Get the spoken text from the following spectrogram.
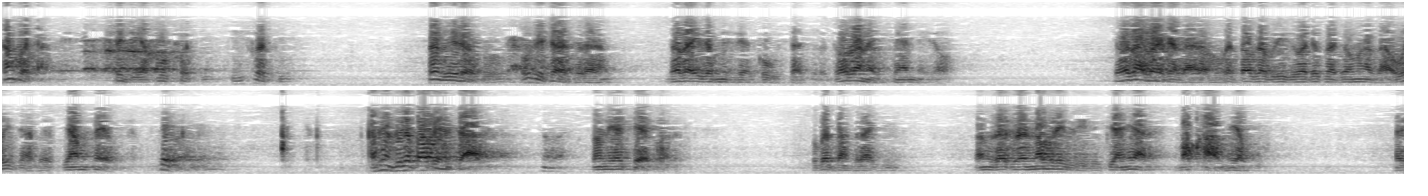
ကံွက်တာပဲစိတ်တရားဟုတ်ဖွက်ပြီးဒီဖွက်ပြီးဆက်ပြီးတော့ ဥစ္စာဆိုတာဒေါသဣလမစ္စကိုဥစ္စာဆိုတော့ဒေါသနဲ့ရှင်းနေတော့ဒေါသပဲကလာတော့ဘယ်တော့ကပရိသောဒုက္ခဒေါမနတာအဝိဇ္ဇာပဲပြန်လှည့်သိတယ်အဲ့ဒါလည်းပေါ့ပြန်စားသံဃာချက်ပါဘုဘတံ္ဍရာကြီးသံဃာဆိုတဲ့နောက်ပရိသေကိုပြန်ရတယ်မောက္ခမရောက်ဘူးအဲ့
